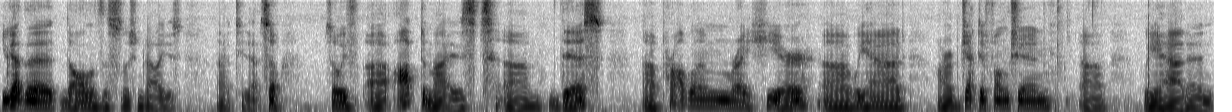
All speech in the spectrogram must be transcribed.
You got the, the all of the solution values uh, to that. So, so we've uh, optimized um, this uh, problem right here. Uh, we had our objective function. Uh, we had an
